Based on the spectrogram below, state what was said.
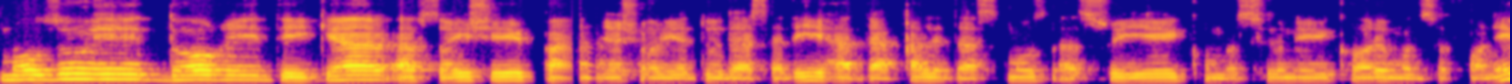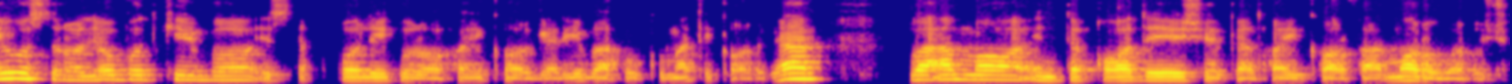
موضوع داغ دیگر افزایش 5.2 درصدی حداقل دستمزد از سوی کمیسیون کار منصفانه استرالیا بود که با استقبال گروه های کارگری و حکومت کارگر و اما انتقاد شرکت های کارفرما روبرو شد.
